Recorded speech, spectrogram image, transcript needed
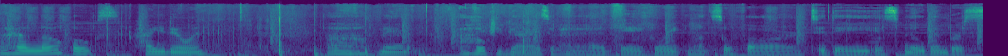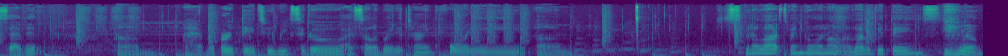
Well, hello, folks. How you doing? Oh man, I hope you guys have had a great month so far. Today is November seventh. Um, I had my birthday two weeks ago. I celebrated turning forty. Um, it's been a lot. It's been going on. A lot of good things. You know,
